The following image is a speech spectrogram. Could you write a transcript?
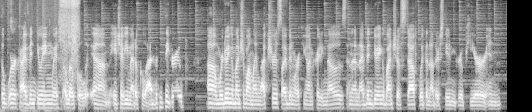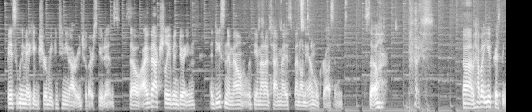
the work I've been doing with a local um, HIV medical advocacy group. Um, we're doing a bunch of online lectures, so I've been working on creating those, and then I've been doing a bunch of stuff with another student group here, and basically making sure we continue outreach with our students. So I've actually been doing a decent amount with the amount of time I spend on Animal Crossing. So, Nice. um, how about you, Chrissy?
